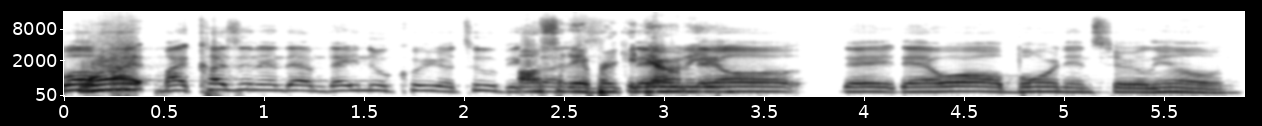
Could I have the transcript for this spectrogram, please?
Well, my, my cousin and them they knew Creole too because they break it they, down They all they they were all born in Sierra Leone,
